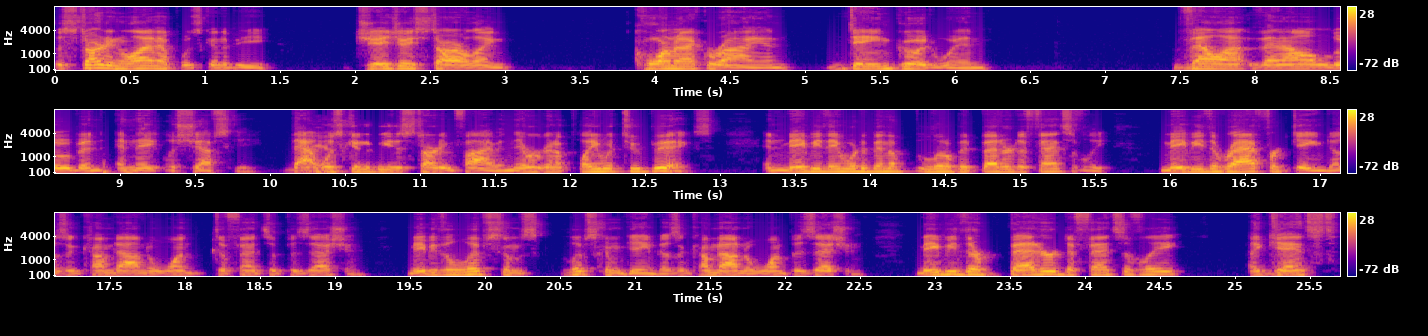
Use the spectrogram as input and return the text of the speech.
the starting lineup was going to be JJ Starling, Cormac Ryan, Dane Goodwin, Van, Allen Lubin, and Nate Laszewski. That yeah. was going to be the starting five, and they were going to play with two bigs. And maybe they would have been a little bit better defensively. Maybe the Radford game doesn't come down to one defensive possession. Maybe the Lipscomb Lipscomb game doesn't come down to one possession. Maybe they're better defensively against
